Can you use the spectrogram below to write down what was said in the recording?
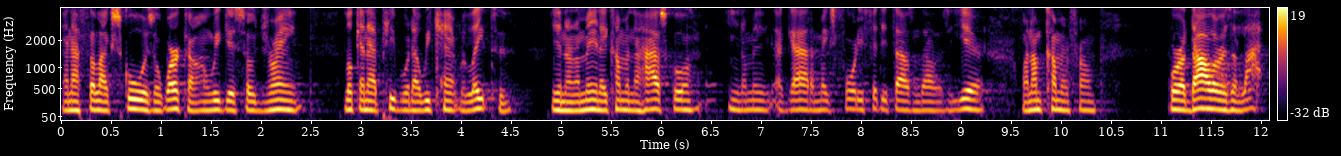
And i feel like school is a workout and we get so drained looking at people that we can't relate to. You know what i mean? They come into high school you know what i mean? A guy that makes 40 50000 dollars a year when i'm coming from where a dollar is a lot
